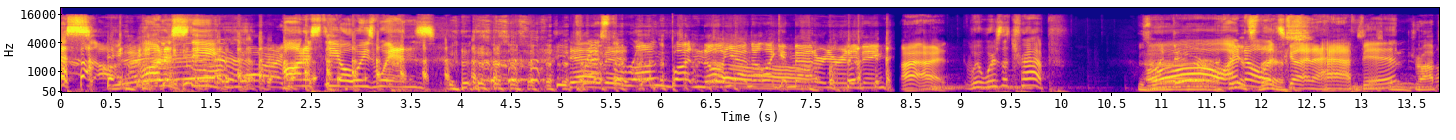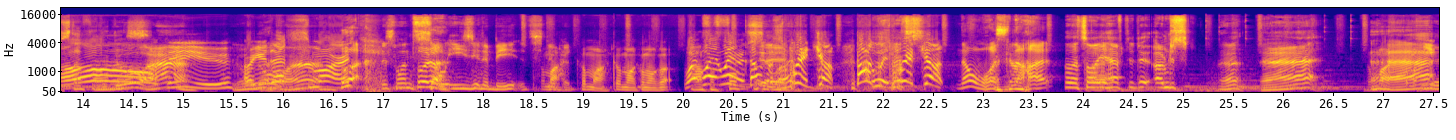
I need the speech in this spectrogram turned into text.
Yes! Yes! Honesty! Honesty always wins! Damn Press the wrong button. Oh yeah, not like it mattered or anything. Alright, wait, where's the trap? Oh, right there. I know what's gonna Gonna happen. drop stuff on Do Oh, I? do you? You Are you that I. smart? This one's Hold so on. easy to beat. It's Come on, stupid. come on, come on, come on, come on. Wait, Oh, wait, wait. That fuck's was a sake. sprint jump. That was Wait, a sprint jump. No, it's not. Well, that's all you have to do. I'm just. Uh, uh, Ah, You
